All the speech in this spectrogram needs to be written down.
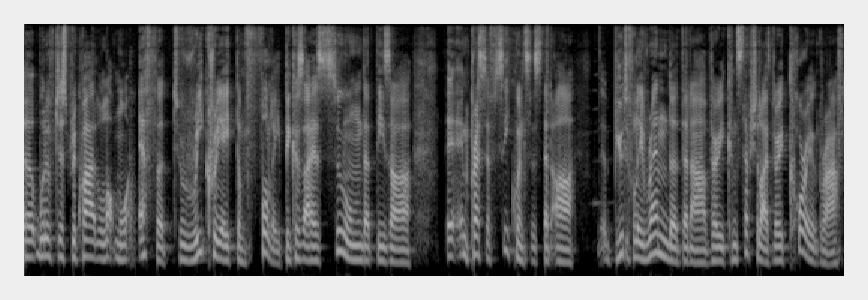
uh, would have just required a lot more effort to recreate them fully because I assume that these are uh, impressive sequences that are beautifully rendered, that are very conceptualized, very choreographed,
